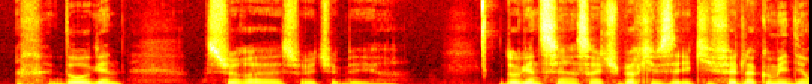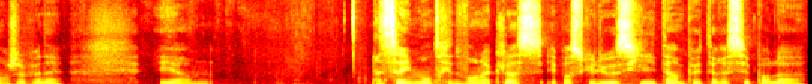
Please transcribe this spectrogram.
Dogan sur, sur YouTube. Et, Dogen, c'est un, un YouTuber qui, qui fait de la comédie en japonais. Et ça, il montrait devant la classe. Et parce que lui aussi, il était un peu intéressé par la,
